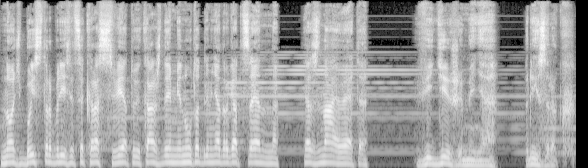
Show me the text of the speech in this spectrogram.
Ночь быстро близится к рассвету, и каждая минута для меня драгоценна. Я знаю это. Веди же меня, призрак».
